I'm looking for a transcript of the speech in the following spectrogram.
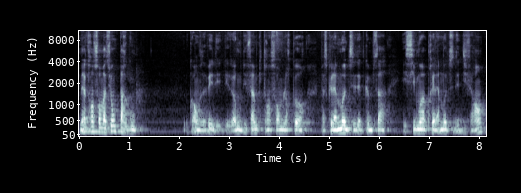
Mais la transformation par goût. Quand vous avez des, hommes ou des femmes qui transforment leur corps, parce que la mode c'est d'être comme ça, et six mois après la mode c'est d'être différent,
